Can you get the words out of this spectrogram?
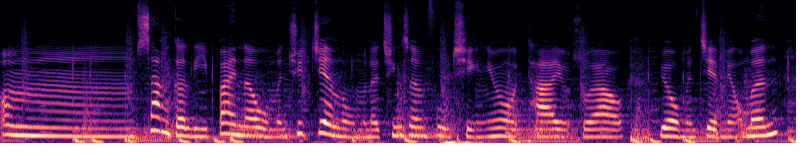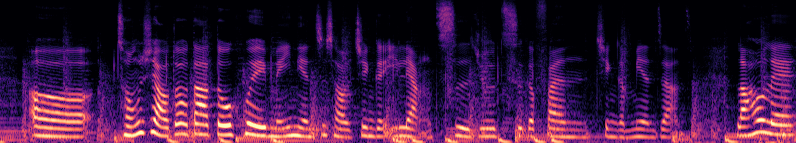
嗯，上个礼拜呢，我们去见了我们的亲生父亲，因为他有说要约我们见面。我们。呃，从小到大都会每一年至少见个一两次，就吃个饭、见个面这样子。然后嘞，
